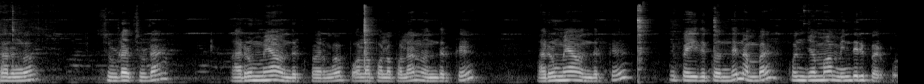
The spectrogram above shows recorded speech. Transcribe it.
பாருங்க சுட சுட அருமையாக வந்திருக்கு பாருங்க பொல பொல பொலன்னு வந்திருக்கு. அருமையாக வந்திருக்கு. இப்போ இதுக்கு வந்து நம்ம கொஞ்சமாக முந்திரி பருப்பு.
